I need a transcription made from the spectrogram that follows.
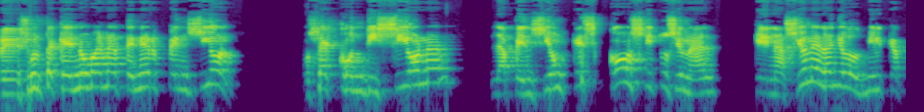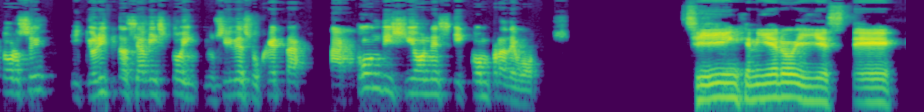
resulta que no van a tener pensión. O sea, condicionan la pensión que es constitucional, que nació en el año 2014 y que ahorita se ha visto inclusive sujeta a condiciones y compra de votos. Sí, ingeniero, y este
